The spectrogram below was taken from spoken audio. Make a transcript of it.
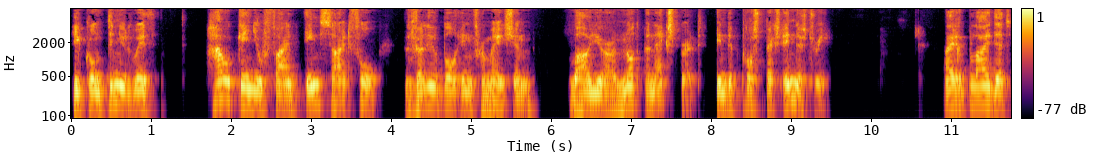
He continued with, how can you find insightful, valuable information while you are not an expert in the prospects industry? I replied that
